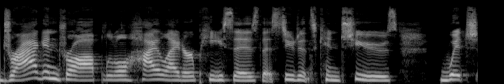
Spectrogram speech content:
drag and drop little highlighter pieces that students can choose which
